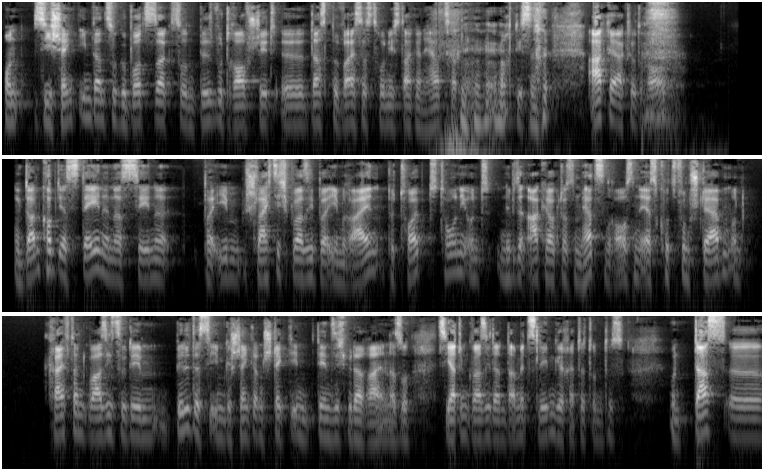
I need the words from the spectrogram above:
Und sie schenkt ihm dann zu Geburtstag so ein Bild, wo drauf steht, äh, das beweist, dass Tony Stark ein Herz hat und macht diesen Arc-Reaktor drauf. Und dann kommt ja Stain in der Szene, bei ihm, schleicht sich quasi bei ihm rein, betäubt Tony und nimmt den Arc-Reaktor aus dem Herzen raus und er ist kurz vorm Sterben und greift dann quasi zu dem Bild, das sie ihm geschenkt hat und steckt ihn den sich wieder rein. Also sie hat ihm quasi dann damit das Leben gerettet und das und das äh,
